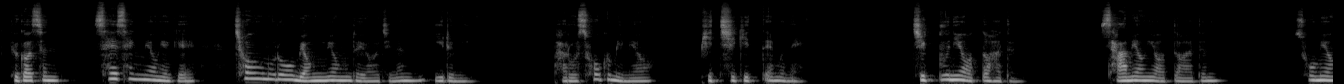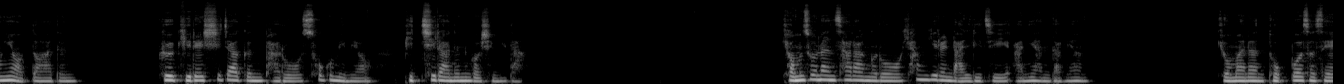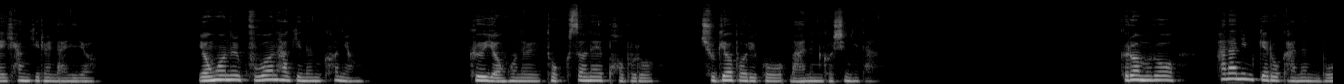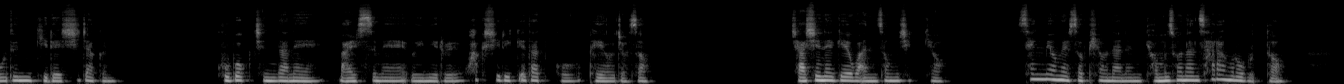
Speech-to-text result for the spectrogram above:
그것은 새 생명에게 처음으로 명명되어지는 이름이 바로 소금이며 빛이기 때문에 직분이 어떠하든 사명이 어떠하든 소명이 어떠하든 그 길의 시작은 바로 소금이며 빛이라는 것입니다. 겸손한 사랑으로 향기를 날리지 아니한다면 교만한 독버섯의 향기를 날려 영혼을 구원하기는커녕 그 영혼을 독선의 법으로 죽여버리고 마는 것입니다. 그러므로 하나님께로 가는 모든 길의 시작은 구복 진단의 말씀의 의미를 확실히 깨닫고 배워져서 자신에게 완성시켜 생명에서 피어나는 겸손한 사랑으로부터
